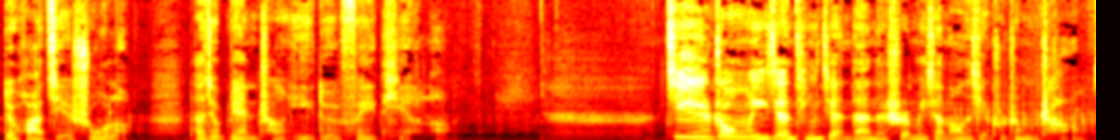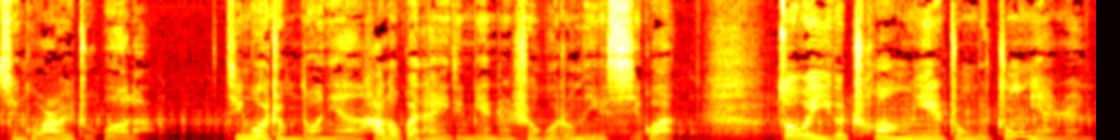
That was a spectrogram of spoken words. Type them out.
对话结束了，它就变成一堆废铁了。记忆中一件挺简单的事，没想到能写出这么长，辛苦二位主播了。经过这么多年哈喽怪谈已经变成生活中的一个习惯。作为一个创业中的中年人。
